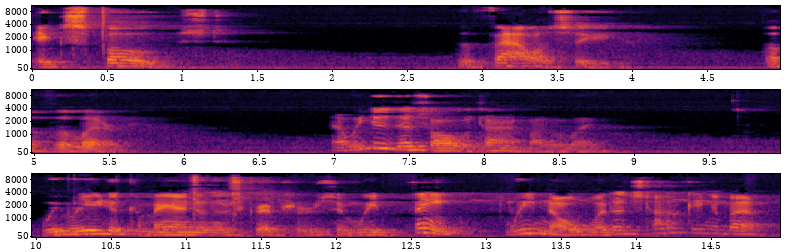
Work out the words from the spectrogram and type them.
exposed the fallacy of the letter. Now, we do this all the time, by the way. We read a command in the scriptures and we think we know what it's talking about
